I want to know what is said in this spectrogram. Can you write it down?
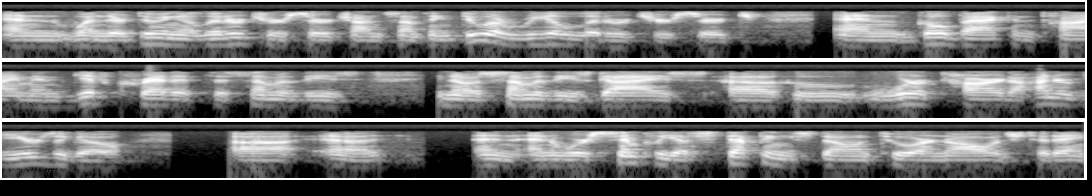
And when they're doing a literature search on something, do a real literature search and go back in time and give credit to some of these, you know, some of these guys uh, who worked hard a hundred years ago, uh, uh, and and were simply a stepping stone to our knowledge today.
